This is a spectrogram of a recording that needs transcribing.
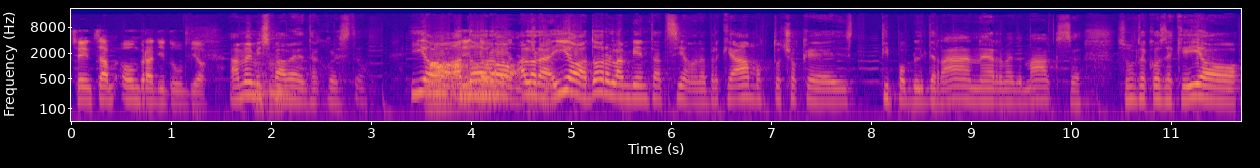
senza ombra di dubbio. A me mi Mhm. spaventa questo. Io No, adoro, allora, io adoro l'ambientazione perché amo tutto ciò che tipo Blade Runner, Mad Max, sono tutte cose che io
